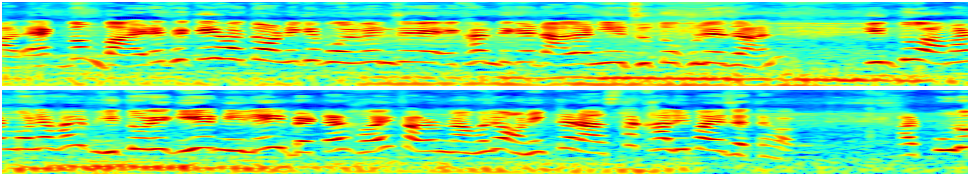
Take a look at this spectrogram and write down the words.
আর একদম বাইরে থেকেই হয়তো অনেকে বলবেন যে এখান থেকে ডালা নিয়ে জুতো খুলে যান। কিন্তু আমার মনে হয় ভিতরে গিয়ে নিলেই বেটার হয় কারণ না হলে অনেকটা রাস্তা খালি পায়ে যেতে হবে। আর পুরো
